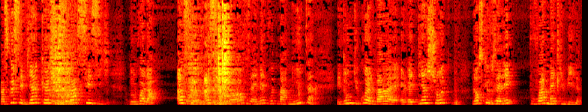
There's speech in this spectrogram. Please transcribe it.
parce que c'est bien que ce soit saisi. Donc, voilà, un feu assez fort. Vous allez mettre votre marmite. Et donc, du coup, elle va, elle va être bien chaude lorsque vous allez pouvoir mettre l'huile.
